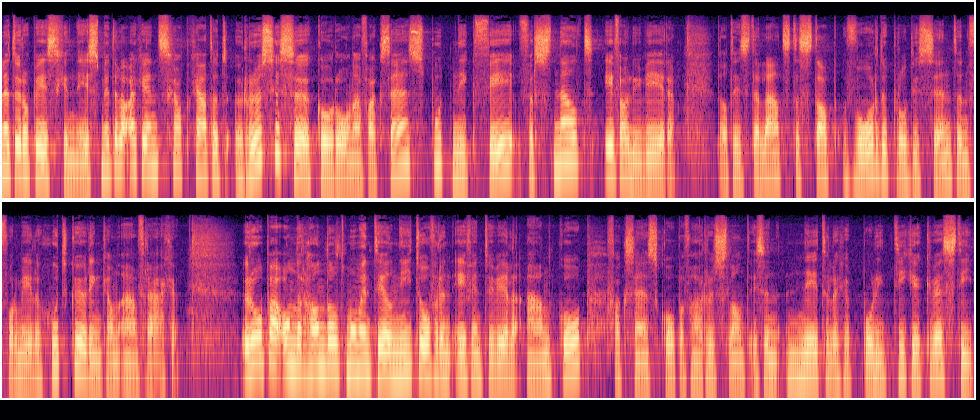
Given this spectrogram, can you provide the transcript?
Het Europees Geneesmiddelenagentschap gaat het Russische coronavaccin Sputnik V versneld evalueren. Dat is de laatste stap voor de producent een formele goedkeuring kan aanvragen. Europa onderhandelt momenteel niet over een eventuele aankoop. Vaccins kopen van Rusland is een netelige politieke kwestie.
